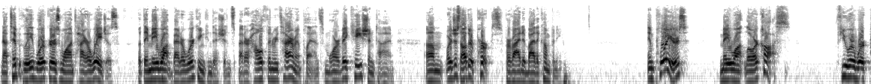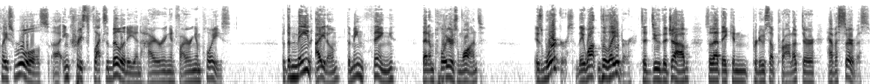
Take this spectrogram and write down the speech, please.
Now, typically, workers want higher wages, but they may want better working conditions, better health and retirement plans, more vacation time, um, or just other perks provided by the company. Employers may want lower costs, fewer workplace rules, uh, increased flexibility in hiring and firing employees. But the main item, the main thing that employers want is workers. They want the labor to do the job so that they can produce a product or have a service.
